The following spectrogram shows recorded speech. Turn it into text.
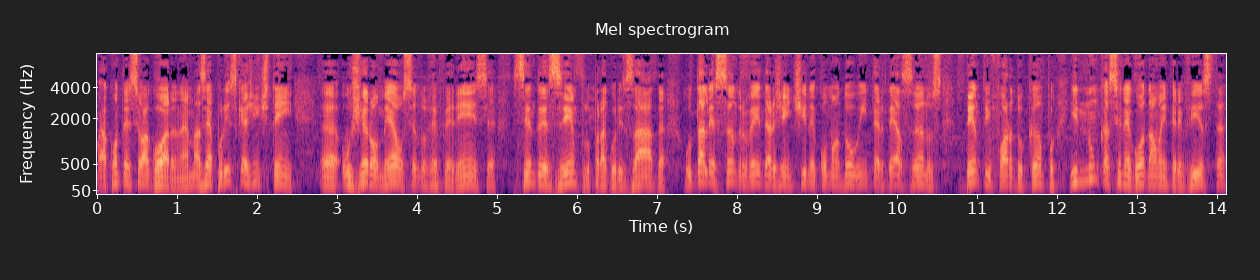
aconteceu agora, né? Mas é por isso que a gente tem eh, o Jeromel sendo referência, sendo exemplo para a gurizada. O D'Alessandro veio da Argentina e comandou o Inter 10 anos, dentro e fora do campo, e nunca se negou a dar uma entrevista.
